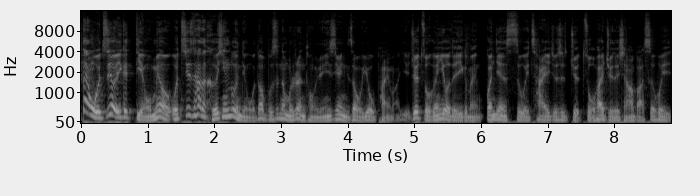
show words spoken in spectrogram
但我只有一个点，我没有，我其实他的核心论点我倒不是那么认同，原因是因为你知道我右派嘛，也觉得左跟右的一个蛮关键的思维差异，就是觉左派觉得想要把社会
